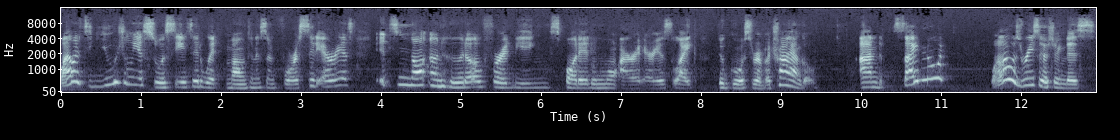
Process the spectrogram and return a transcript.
While it's usually associated with mountainous and forested areas, it's not unheard of for it being spotted in more arid areas like the Ghost River Triangle. And side note, while I was researching this,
